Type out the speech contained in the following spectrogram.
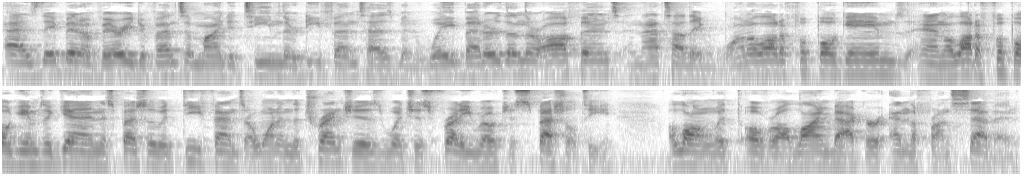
as they've been a very defensive minded team. Their defense has been way better than their offense, and that's how they've won a lot of football games. And a lot of football games, again, especially with defense, are won in the trenches, which is Freddie Roach's specialty, along with overall linebacker and the front seven.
